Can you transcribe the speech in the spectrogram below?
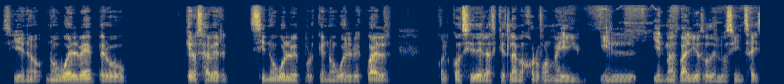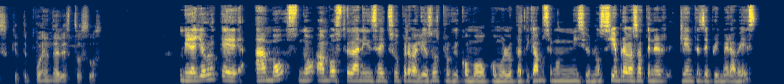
si no, no vuelve, pero quiero saber si no vuelve, por qué no vuelve, cuál, cuál consideras que es la mejor forma y, y, el, más valioso de los insights que te pueden dar estos dos. Mira, yo creo que ambos, ¿no? Ambos te dan insights súper valiosos porque como, como lo platicamos en un inicio, ¿no? Siempre vas a tener clientes de primera vez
